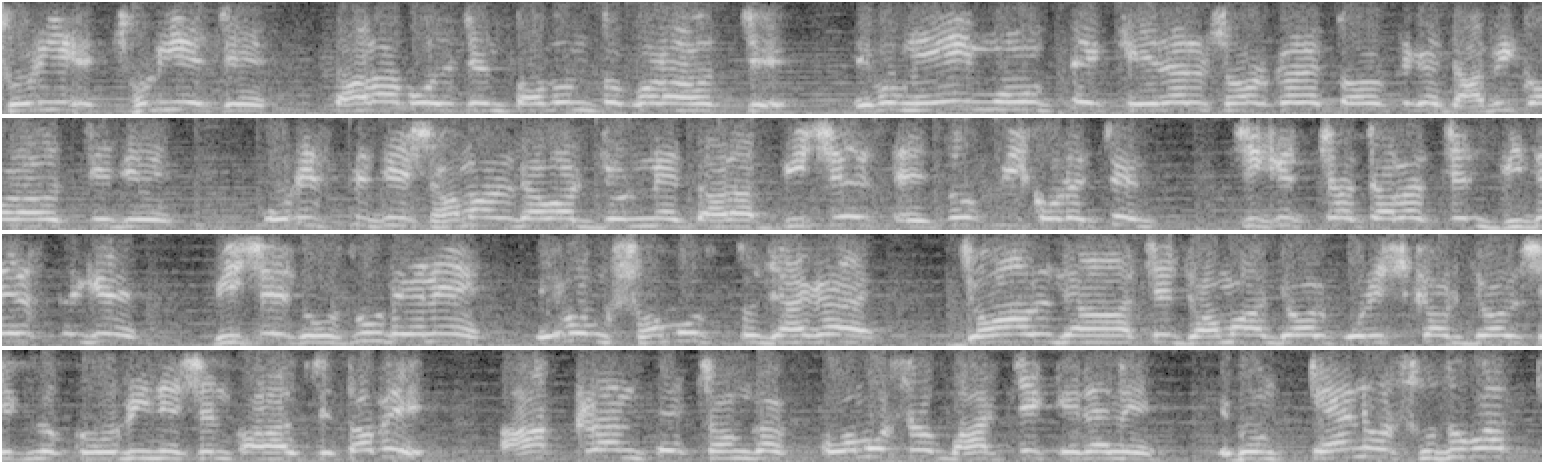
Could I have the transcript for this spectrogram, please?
ছড়িয়ে ছড়িয়েছে, তারা বলছেন তদন্ত করা হচ্ছে। এবং এই মুহূর্তে কেরল সরকারের তরফ থেকে দাবি করা হচ্ছে যে, পরিস্থিতি সামাল দেওয়ার জন্য তারা বিশেষ এসওপি করেছেন, চিকিৎসা চালাচ্ছেন, বিদেশ থেকে বিশেষ ওষুধ এনে এবং সমস্ত জায়গায় জল যা আছে, জমা জল, পরিষ্কার জল, সেগুলো ক্লোরিনেশন করা হচ্ছে। তবে আক্রান্তের সংখ্যা ক্রমশ বাড়ছে কেরালে এবং কেন শুধুমাত্র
